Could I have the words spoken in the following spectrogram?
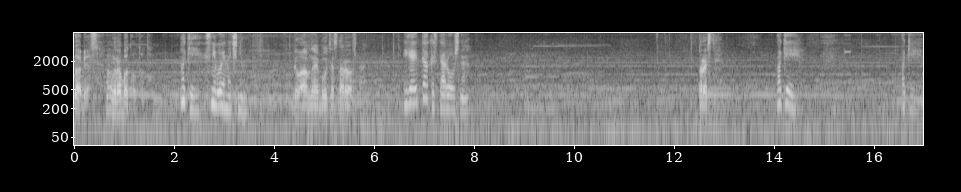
Тобиас. Он работал тут. Окей, с него и начнем. Главное, будь осторожна. Я и так осторожна. Прости. Окей. Окей.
